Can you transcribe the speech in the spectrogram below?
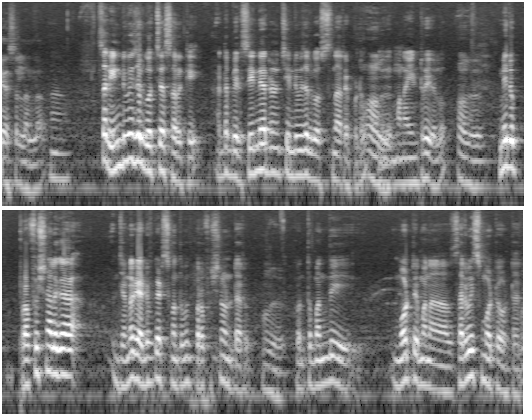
కేసులలో సార్ ఇండివిజువల్గా వచ్చేసరికి అంటే మీరు సీనియర్ నుంచి ఇండివిజువల్గా వస్తున్నారు ఇప్పుడు మన ఇంటర్వ్యూలో మీరు ప్రొఫెషనల్గా జనరల్గా అడ్వకేట్స్ కొంతమంది ప్రొఫెషనల్ ఉంటారు. కొంతమంది మోటివ్ మన సర్వీస్ మోటివ్ ఉంటారు.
